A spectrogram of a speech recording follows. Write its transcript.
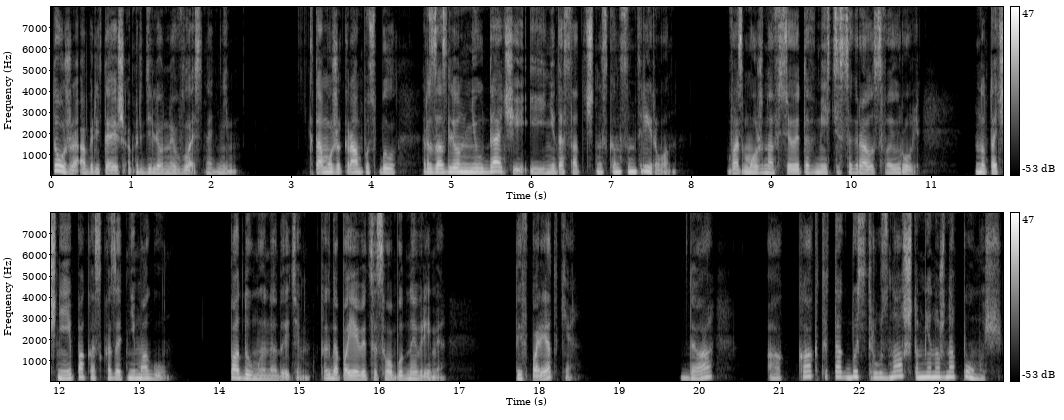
тоже обретаешь определенную власть над ним. К тому же Крампус был разозлен неудачей и недостаточно сконцентрирован. Возможно, все это вместе сыграло свою роль, но точнее пока сказать не могу. Подумаю над этим, когда появится свободное время. Ты в порядке? Да. А как ты так быстро узнал, что мне нужна помощь?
